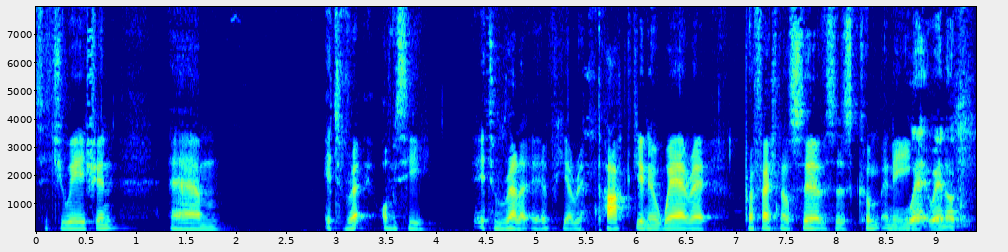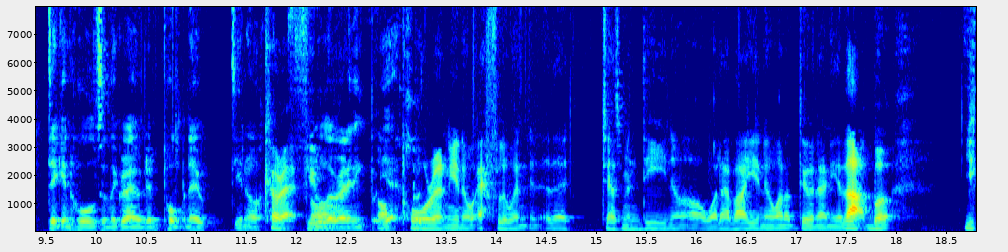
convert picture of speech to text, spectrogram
situation. Um, it's obviously it's relative your impact. You know where a professional services company We're, we're not digging holes in the ground and pumping out, you know, correct fuel or, or, anything. But or yeah, but pouring you know effluent into the Jasmine Dean or, or whatever. You know, we're not doing any of that, but you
